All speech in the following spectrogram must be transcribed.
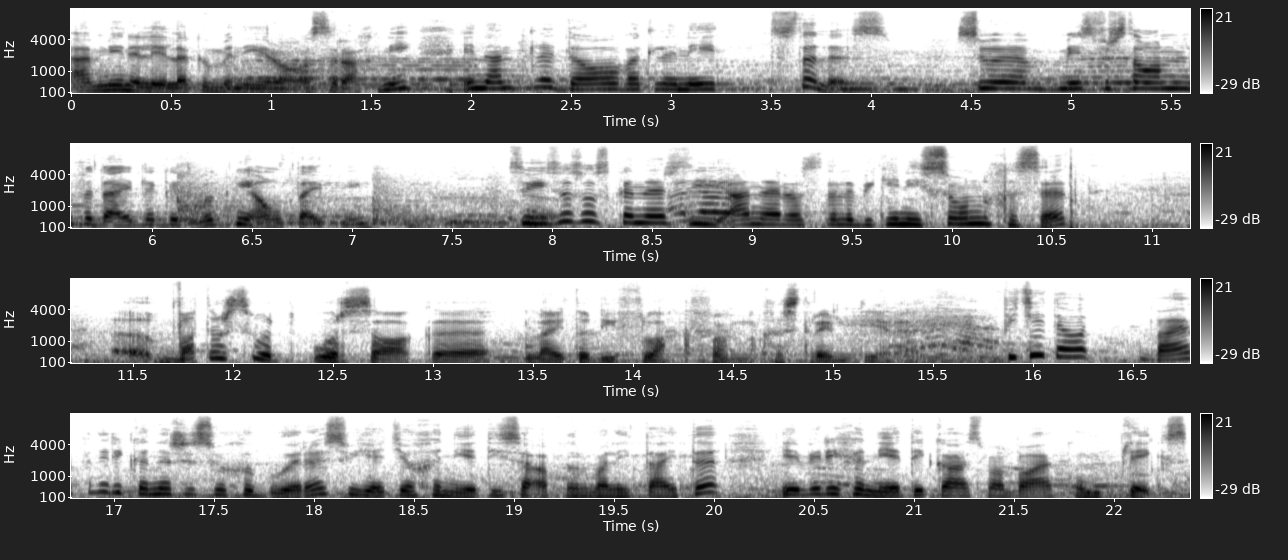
um, nie in 'n lelike manier raserig nie, en dan hulle daar wat hulle net stil is. So mense verstaan en verduidelik dit ook nie altyd nie. So hier is ons kinders die ander, ons het hulle bietjie in die son gesit. Watter soort oorsake lei tot die vlak van gestremdhede? Weet jy daar baie van hierdie kinders is so gebore, so jy het jou genetiese abnormaliteite. Jy weet die genetika is maar baie kompleks.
